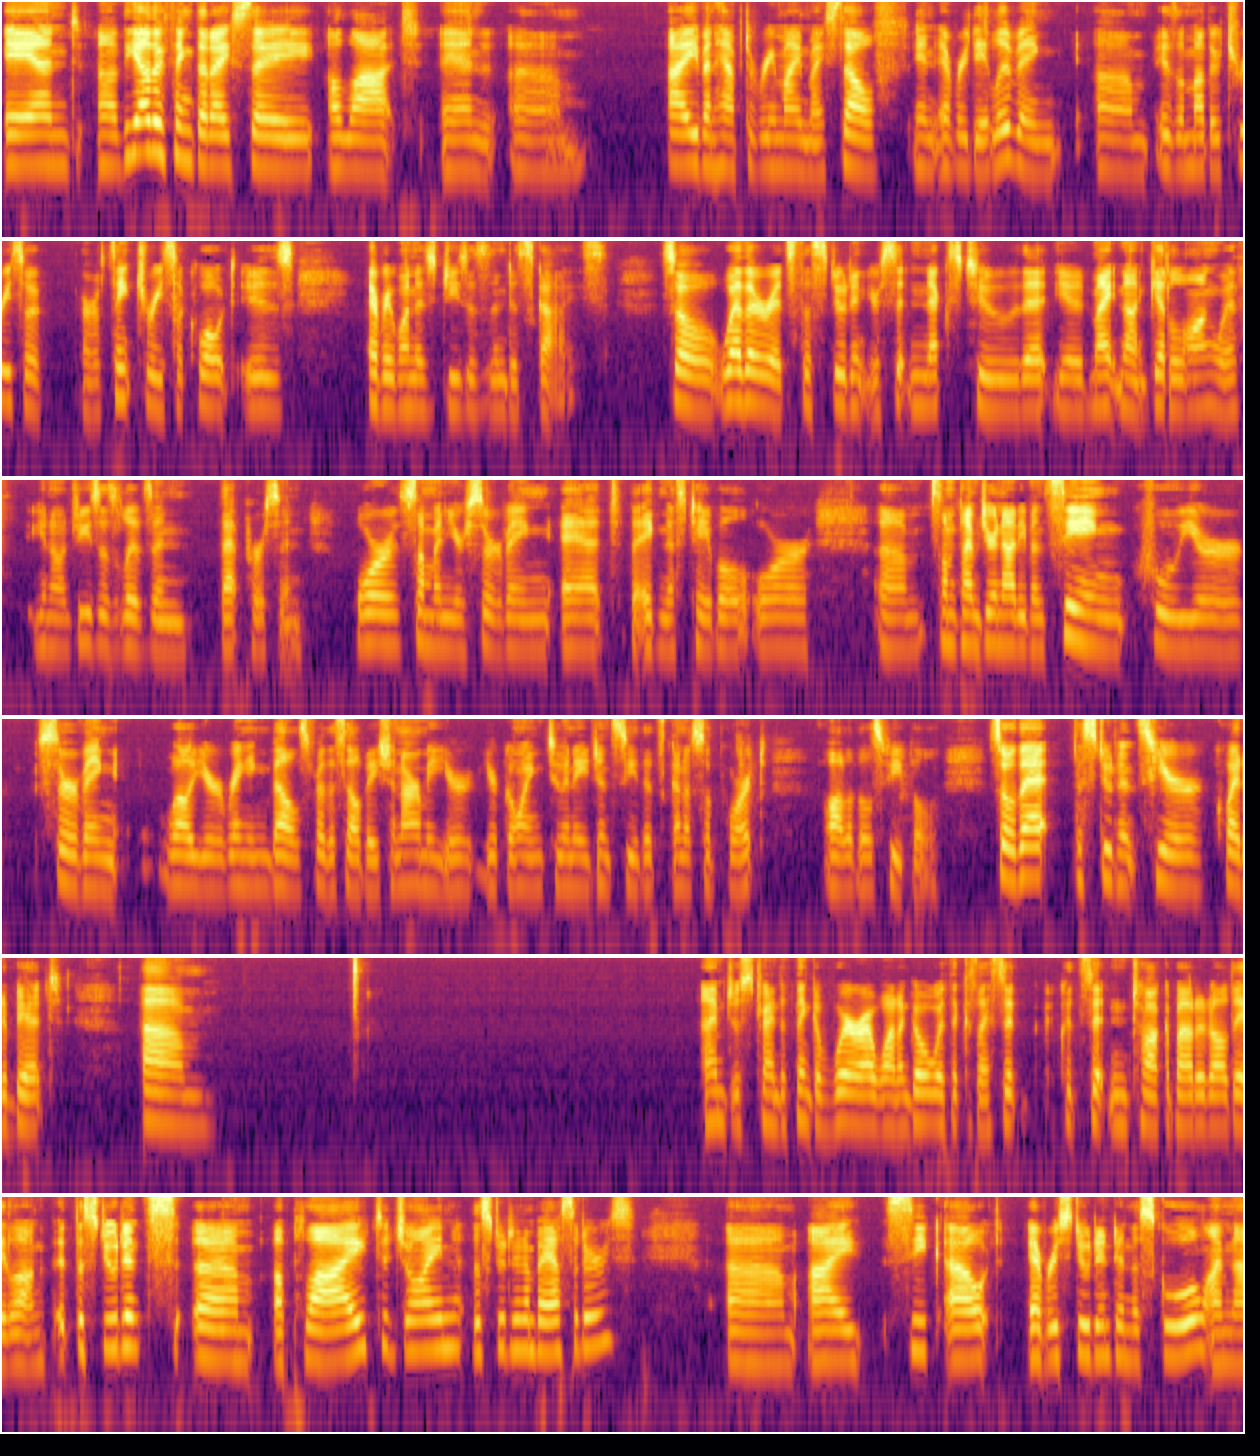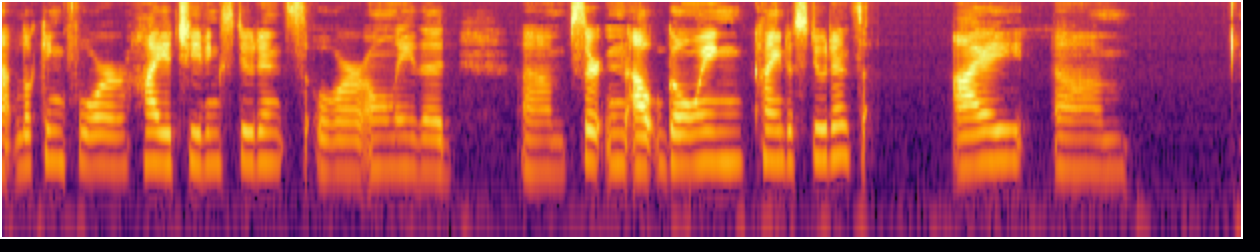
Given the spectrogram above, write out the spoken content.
and uh, the other thing that I say a lot, and um, I even have to remind myself in everyday living, um, is a Mother Teresa or Saint Teresa quote is everyone is Jesus in disguise. So whether it's the student you're sitting next to that you might not get along with, you know, Jesus lives in that person, or someone you're serving at the Agnes table, or um, sometimes you're not even seeing who you're serving while you're ringing bells for the Salvation Army. You're you're going to an agency that's going to support all of those people. So that the students hear quite a bit. Um, I'm just trying to think of where I want to go with it because I sit, could sit and talk about it all day long. The students um, apply to join the student ambassadors. Um, I seek out every student in the school. I'm not looking for high achieving students or only the um, certain outgoing kind of students. I um,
